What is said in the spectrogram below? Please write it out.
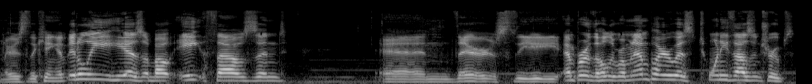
There's the King of Italy, he has about 8,000. And there's the Emperor of the Holy Roman Empire who has 20,000 troops.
